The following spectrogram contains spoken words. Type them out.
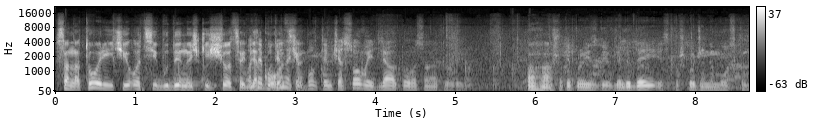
санаторій чи оці будиночки, що це для Оце кого будиночок це? був тимчасовий для того санаторію, Ага, що ти проїздив, для людей з пошкодженим мозком.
